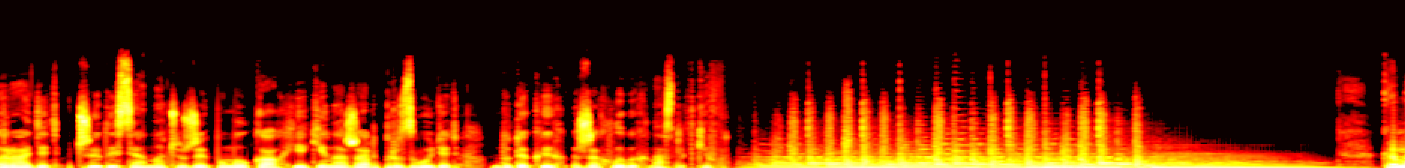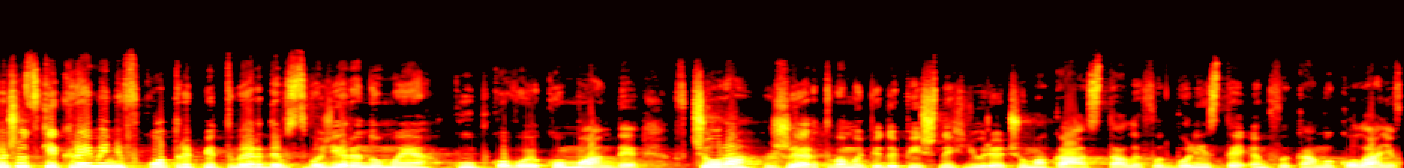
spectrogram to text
радять вчитися на чужих помилках, які, на жаль, призводять до таких жахливих наслідків. Кременчуцький кремінь вкотре підтвердив своє реноме кубкової команди. Вчора жертвами підопічних Юрія Чумака стали футболісти МФК Миколаїв.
